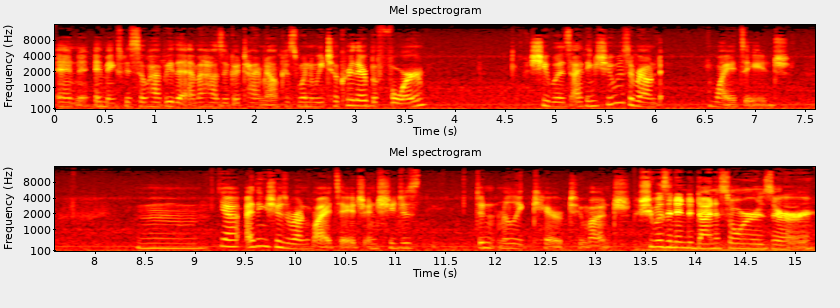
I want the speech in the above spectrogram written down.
and it makes me so happy that Emma has a good time now because when we took her there before she was I think she was around Wyatt's age. Mm, yeah I think she was around Wyatt's age and she just didn't really care too much. She wasn't into dinosaurs or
